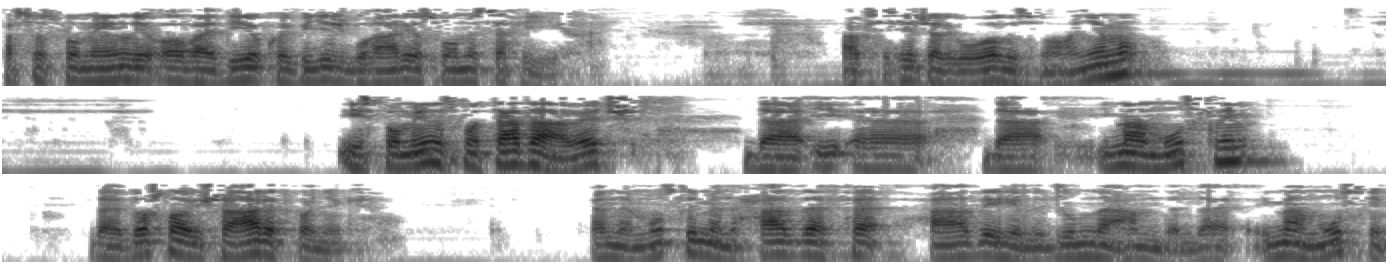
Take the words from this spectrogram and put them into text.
Pa smo spomenuli ovaj dio koji bilježi Buhari o svome sahihu. Ako se sjećate, govorili smo o njemu. I spomenuli smo tada već da, e, da ima muslim, da je došla i šaret kod njega. Ene muslimen hadefe hadih ili džumna amden. Da ima muslim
